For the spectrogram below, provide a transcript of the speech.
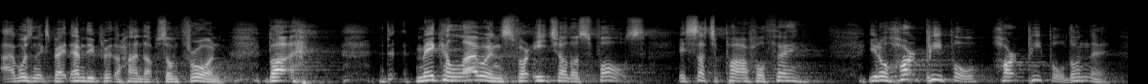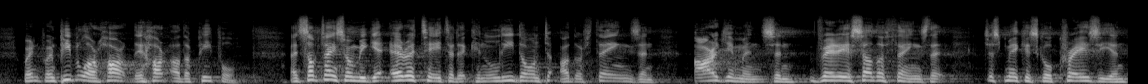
I wasn't expecting them to put their hand up, so I'm throwing. But make allowance for each other's faults. It's such a powerful thing. You know, hurt people hurt people, don't they? When, when people are hurt, they hurt other people. And sometimes when we get irritated, it can lead on to other things and arguments and various other things that just make us go crazy. And,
